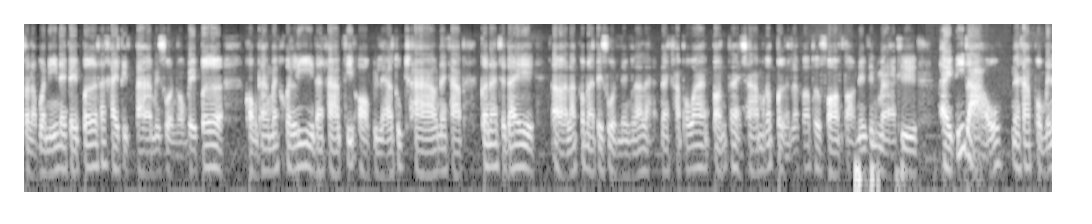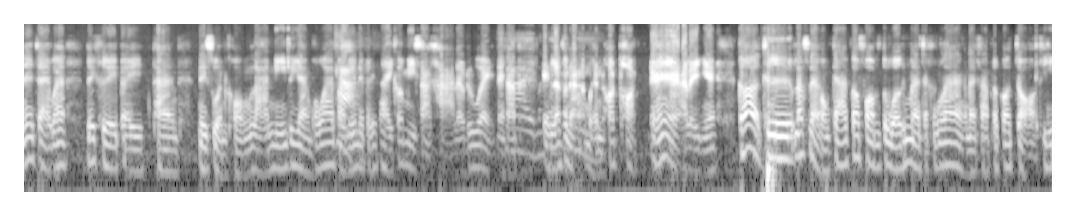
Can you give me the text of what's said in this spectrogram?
สำหรับวันนี้ในเปเปอร์ถ้าใครติดตามในส่วนของเปเปอร์ของทางแมคควอรี่นะครับที่ออกอยู่แล้วทุกเช้านะครับก็น่าจะได้เอ่อรับกำไรไปส่วนหนึ่งแล้วแหละนะครับเพราะว่าตอนแต่เช้ามันก็เปิดแล้วก็เพอร์ฟอร์มต่อเนื่องขึ้นมาคือไหตี้เหลานะครับผมไม่แน่ใจว่าได้เคยไปทางในส่วนของร้านนี้หรือยังเพราะว่าตอนนี้ในประเทศไทยก็มีสาขาแล้วด้วยนะครับใช่เป็นลักษณะเหมือนฮอตพอตอะไรอย่างเงี้ยก็คือลักษณะของกราฟก็ฟอร์มตัวขึ้นมาจากข้างล่างนะครับแล้วก็จ่อที่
